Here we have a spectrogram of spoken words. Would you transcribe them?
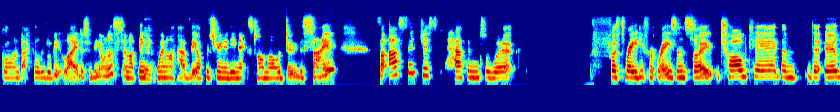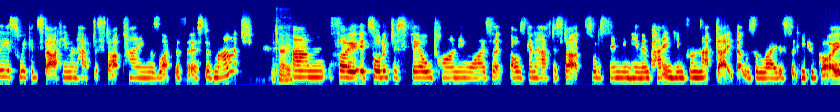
gone back a little bit later, to be honest. And I think yeah. when I have the opportunity next time, I would do the same. For us, it just happened to work for three different reasons. So childcare, the the earliest we could start him and have to start paying was like the first of March. Okay. Um, so it sort of just fell timing wise that I was going to have to start sort of sending him and paying him from that date. That was the latest that he could go.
